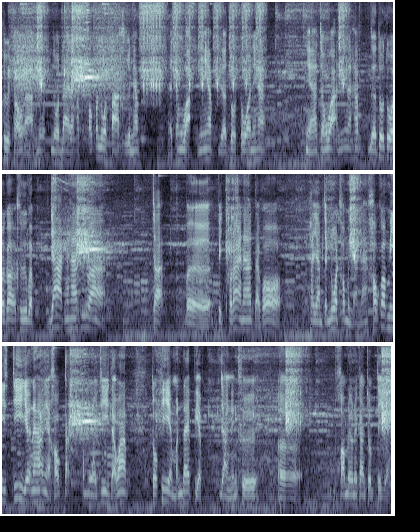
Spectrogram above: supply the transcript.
พืชเขาอ่านวดนวดได้แล้วครับเขาก็นวดปลาคืนครับ แต่จังหวะนี้ครับเหลือตัวตัวนี่ฮะ เนี่ยจังหวะนี้นะครับ เหลือตัวตัวๆก็คือแบบยากนะฮะที่ว่าจะเอ่อปิดเขาได้นะแต่ก็พยายามจะนวดเขาเหมือนกันนะเขาก็มีจี้เยอะนะฮะเนี่ยเขากัดขโมยจี้ แต่ว่าตัวพี่มันได้เปรียบอย่างหนึ่งคือเอ่อความเร็วในการโจมตีอะ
